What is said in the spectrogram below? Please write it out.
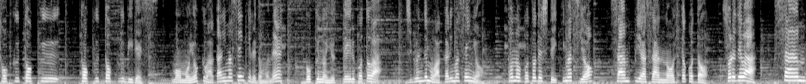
大特特特特日です。もうもうよくわかりませんけれどもね。僕の言っていることは自分でもわかりませんよ。とのことでしていきますよ。サンピアさんの一言。それではサン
